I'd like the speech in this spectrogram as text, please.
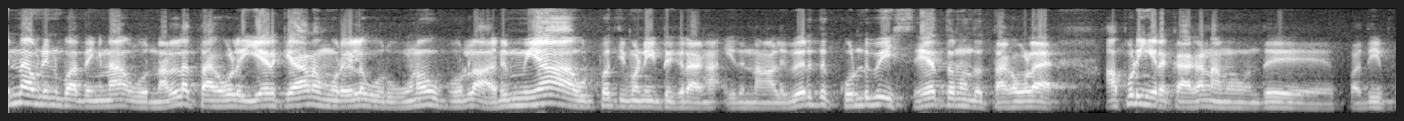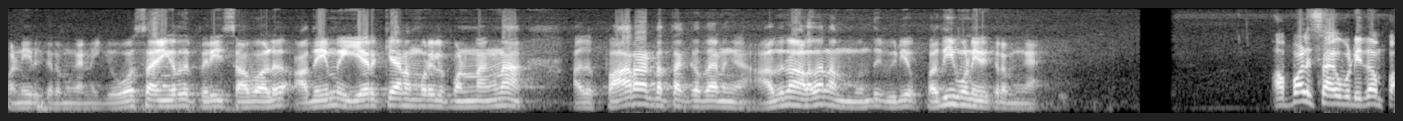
என்ன அப்படின்னு பார்த்தீங்கன்னா ஒரு நல்ல தகவலை இயற்கையான முறையில் ஒரு உணவுப் பொருளை அருமையாக உற்பத்தி பண்ணிகிட்டு இருக்கிறாங்க இது நாலு பேர்த்துக்கு கொண்டு போய் சேர்த்தணும் இந்த தகவலை அப்படிங்கிறக்காக நம்ம வந்து பதிவு பண்ணியிருக்கிறோமுங்க. இன்றைக்கி விவசாயங்கிறது பெரிய சவால். அதையுமே இயற்கையான முறையில் பண்ணாங்கன்னா அது பாராட்டத்தக்கதானுங்க. அதனால தான் நம்ம வந்து வீடியோ பதிவு பண்ணியிருக்கிறோமுங்க. பப்பாளி சாகுபடி தான்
